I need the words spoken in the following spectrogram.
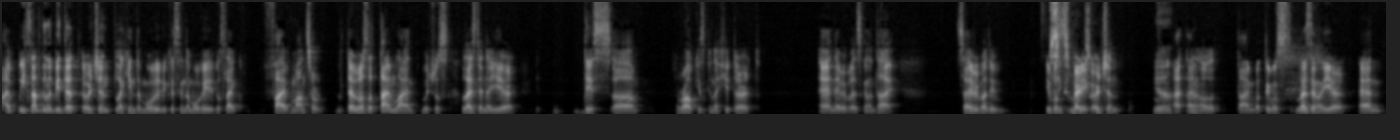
I, it's not gonna be that urgent like in the movie because in the movie it was like five months or there was a timeline which was less than a year. This uh, rock is gonna hit Earth, and everybody's gonna die. So everybody, it was Six very months, urgent. yeah. I, I don't know the time, but it was less than a year, and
